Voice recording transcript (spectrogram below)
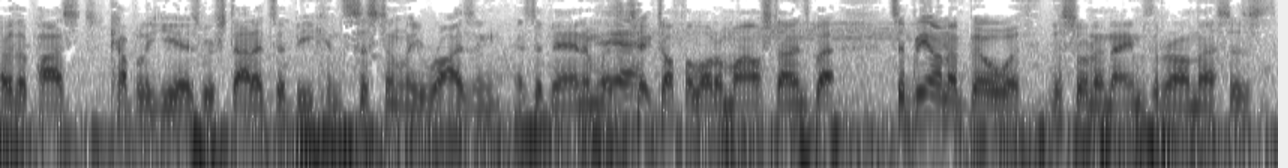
over the past couple of years, we've started to be consistently rising as a band, and Yeah. we've ticked off a lot of milestones. But to be on a bill with the sort of names that are on this is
